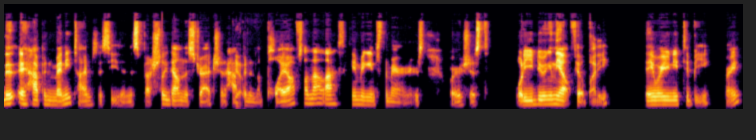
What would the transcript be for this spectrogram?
th- it happened many times this season, especially down the stretch. It happened in the playoffs on that last game against the Mariners, where it's just, what are you doing in the outfield, buddy? Stay where you need to be, right?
